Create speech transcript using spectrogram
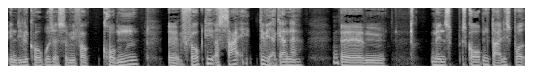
en lille kogeproces, så vi får krummen øh, fugtig og sej. Det vil jeg gerne have. Øhm, men skorpen dejlig sprød,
